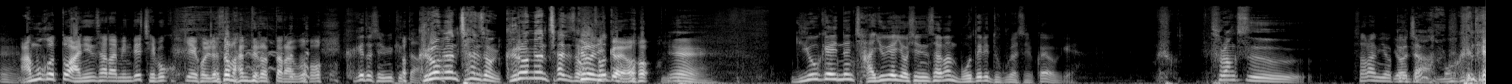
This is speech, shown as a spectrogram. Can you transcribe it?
네. 아무것도 아닌 사람인데 제복호기에 걸려서 만들었다라고. 그게 더 재밌겠다. 그러면 찬성. 그러면 찬성. 그러니까요. 예. 뉴욕에 있는 자유의 여신상은 모델이 누구였을까요, 그게? 프랑스 사람이었겠죠. 여자. 뭐 근데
